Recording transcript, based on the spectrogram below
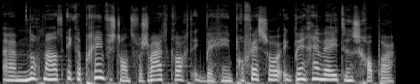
Um, nogmaals, ik heb geen verstand van zwaartekracht. Ik ben geen professor. Ik ben geen wetenschapper.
